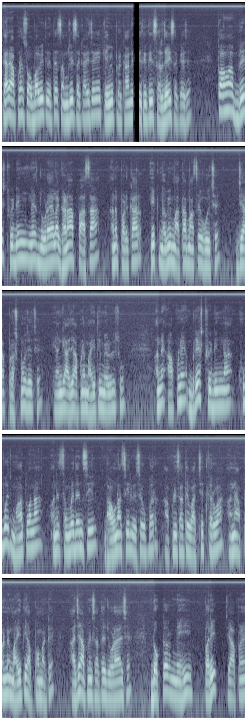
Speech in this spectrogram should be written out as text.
ત્યારે આપણે સ્વાભાવિક રીતે સમજી શકાય છે કે કેવી પ્રકારની સ્થિતિ સર્જાઈ શકે છે. તો આવા બ્રેસ્ટ ફીડિંગને જોડાયેલા ઘણા પાસા અને પડકાર એક નવી માતા પાસે હોય છે, જે આ પ્રશ્નો જે છે, એ અંગે આજે આપણે માહિતી મેળવીશું. અને આપણે બ્રેસ્ટ ફીડિંગના ખૂબ જ મહત્ત્વના અને સંવેદનશીલ, ભાવનાશીલ વિષય ઉપર આપણી સાથે વાતચીત કરવા અને આપણને માહિતી આપવા માટે આજે આપણી સાથે જોડાયા છે. ડૉક્ટર નેહી પરીખ, જે આપણે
